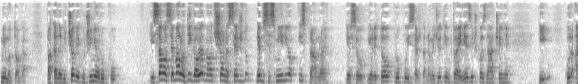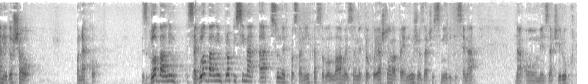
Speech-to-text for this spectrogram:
mimo toga. Pa kada bi čovjek učinio ruku i samo se malo digao i odmah otišao na seždu, ne bi se smirio, ispravno je, jer, se, jer je to ruku i sežda. No, međutim, to je jezičko značenje i Kur'an je došao onako s globalnim, sa globalnim propisima, a sunnet poslanika, sallallahu alaihi sallam, to pojašnjava, pa je nužno, znači, smiriti se na, na ovome, znači, ruknu.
